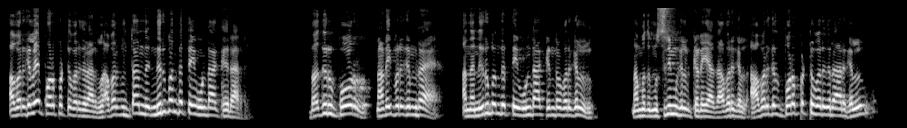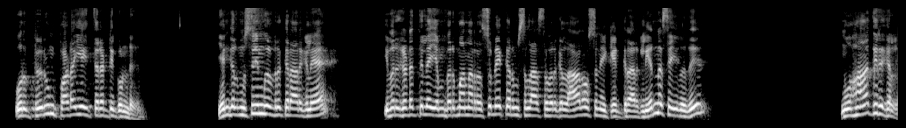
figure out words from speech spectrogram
அவர்களே புறப்பட்டு வருகிறார்கள். அவர்கள் தான் இந்த நிர்பந்தத்தை உண்டாக்குகிறார்கள். பதிரு போர் நடைபெறுகின்ற அந்த நிர்பந்தத்தை உண்டாக்கின்றவர்கள் நமது முஸ்லிம்கள் கிடையாது. அவர்கள் அவர்கள் புறப்பட்டு வருகிறார்கள். ஒரு பெரும் படையை திரட்டி கொண்டு எங்கள் முஸ்லிம்கள் இருக்கிறார்களே இவர்களிடத்தில் எம் பெருமானார் ரசுலே கரும்சலாஸ் அவர்கள் ஆலோசனை கேட்கிறார்கள். என்ன செய்வது? முஹாதிர்கள்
